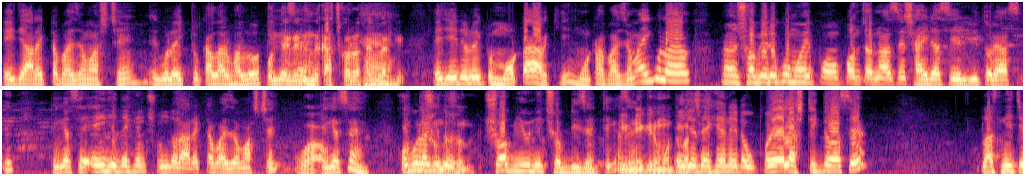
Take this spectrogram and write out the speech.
এই যে আরেকটা পায়জামা আসছে এগুলো একটু কালার ভালো প্রত্যেকটা কিন্তু কাজ করা থাকবে আর হ্যাঁ। কি। এই যে এটা হলো একটু মোটা আর কি মোটা পায়জামা। এগুলো সব এরকম ওই পঞ্চান্ন আছে ষাট আছে এর ভিতরে আছে ঠিক আছে? এই যে দেখেন সুন্দর আরেকটা পায়জামা আসছে ঠিক আছে? এগুলো কিন্তু সব ইউনিক সব ডিজাইন ঠিক আছে? এই যে দেখেন এটা উপরে এলাস্টিক দেওয়া আছে। প্লাস নিচে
